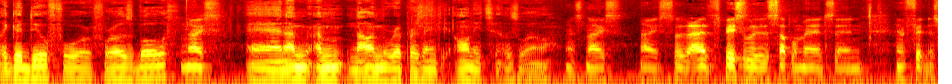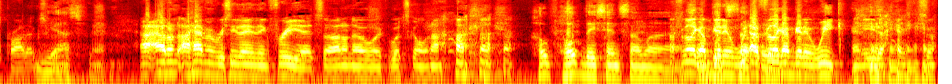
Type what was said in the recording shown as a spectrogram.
a good deal for, for us both. Nice. And I'm I'm now I'm representing Onnit as well. That's nice. Nice. So that's basically the supplements and, and fitness products. Yes, for Yeah. sure. I, I don't. I haven't received anything free yet, so I don't know what, what's going on. Hope hope they send some. Uh, I feel like I'm getting. stuff I feel like. I'm getting weak. I need, I need some,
